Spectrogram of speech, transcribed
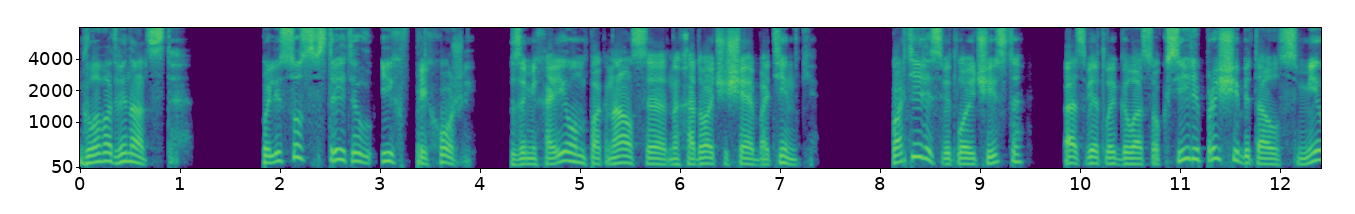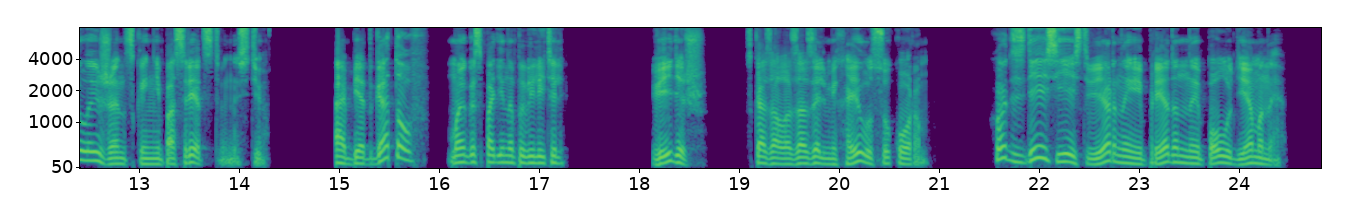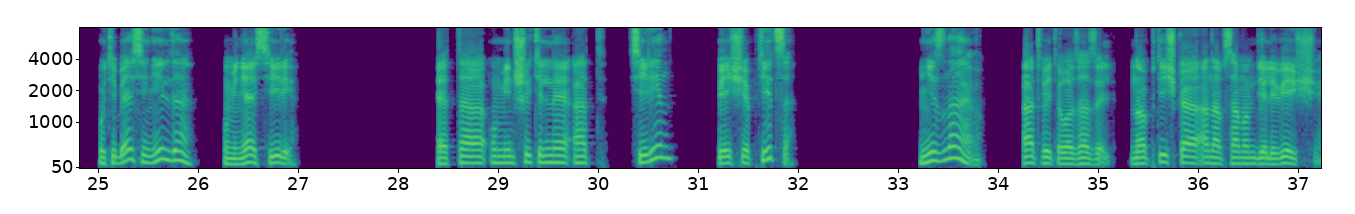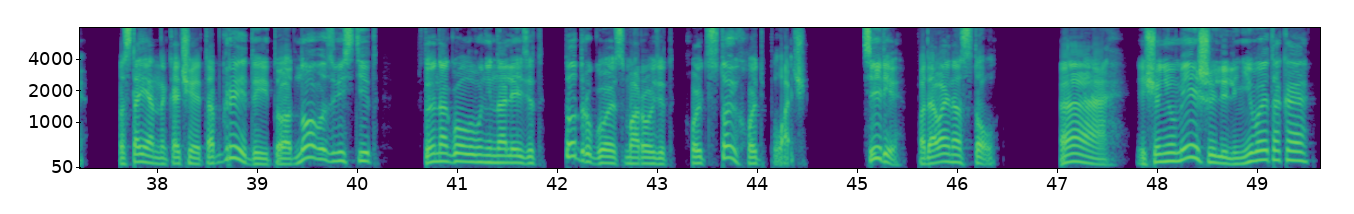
Глава 12. Пылесос встретил их в прихожей. За Михаилом погнался, на ходу очищая ботинки. В квартире светло и чисто, а светлый голосок Сири прощебетал с милой женской непосредственностью. «Обед готов, мой господин и повелитель». «Видишь», — сказала Зазель Михаилу с укором, «хоть здесь есть верные и преданные полудемоны. У тебя Синильда, у меня Сири. Это уменьшительное от «сирин»? Вещая птица?» «Не знаю», — ответила Зазель, «но птичка она в самом деле вещая. Постоянно качает апгрейды и то одно возвестит, что и на голову не налезет, то другое сморозит, хоть стой, хоть плачь. Сири, подавай на стол». «А, еще не умеешь или ленивая такая?»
